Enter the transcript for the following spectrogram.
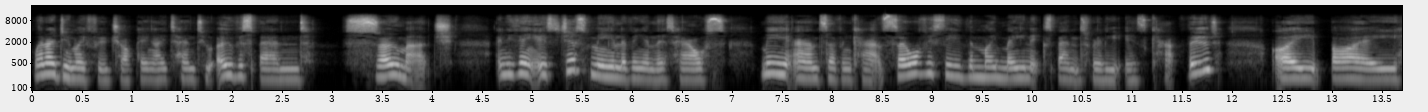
when I do my food shopping, I tend to overspend so much. And you think it's just me living in this house, me and seven cats. So obviously, the my main expense really is cat food. I buy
